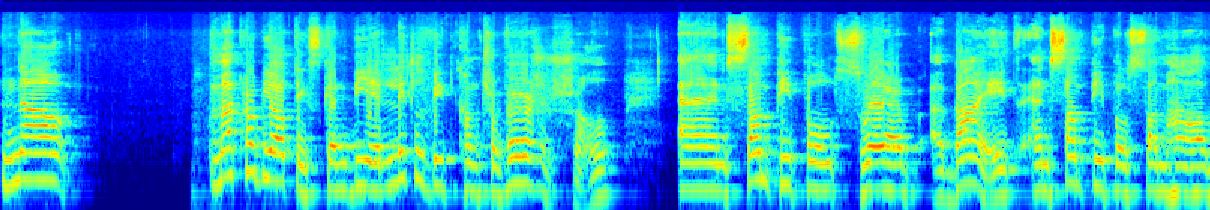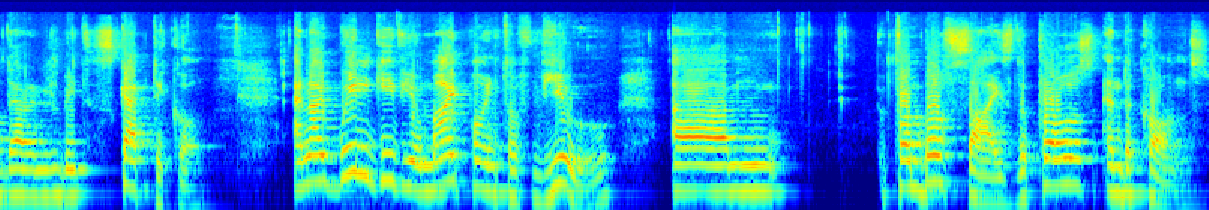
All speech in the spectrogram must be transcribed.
Now, macrobiotics can be a little bit controversial, and some people swear by it, and some people somehow they're a little bit skeptical. And I will give you my point of view um, from both sides, the pros and the cons.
